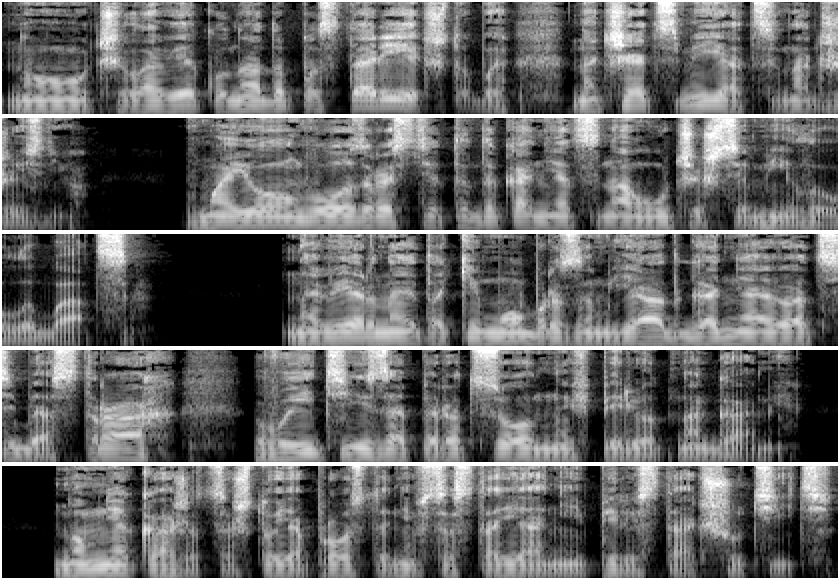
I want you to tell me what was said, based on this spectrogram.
Ну, человеку надо постареть, чтобы начать смеяться над жизнью. В моем возрасте ты, наконец, научишься мило улыбаться. Наверное, таким образом я отгоняю от себя страх выйти из операционной вперед ногами. Но мне кажется, что я просто не в состоянии перестать шутить.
